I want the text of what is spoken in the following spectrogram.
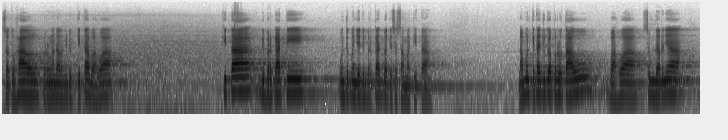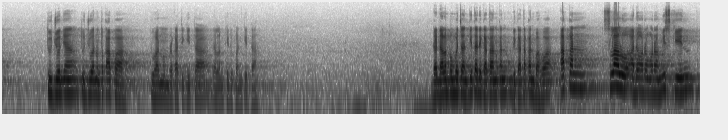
suatu hal perungan dalam hidup kita bahwa kita diberkati untuk menjadi berkat bagi sesama kita namun kita juga perlu tahu bahwa sebenarnya tujuannya tujuan untuk apa Tuhan memberkati kita dalam kehidupan kita. Dan dalam pembacaan kita dikatakan dikatakan bahwa akan selalu ada orang-orang miskin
